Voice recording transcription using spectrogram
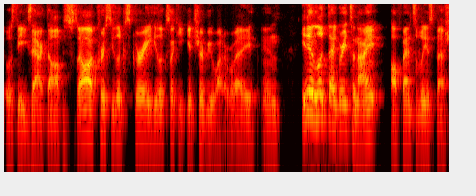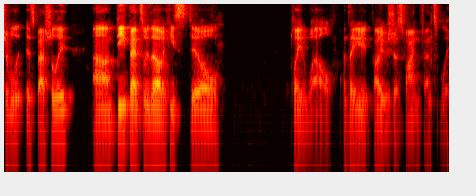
It was the exact opposite. Like, oh, Christie looks great. He looks like he contribute right away. And he didn't look that great tonight, offensively, especially especially. Um, defensively, though, he still played well. I think he, oh, he was just fine defensively.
